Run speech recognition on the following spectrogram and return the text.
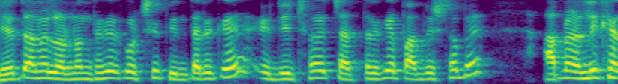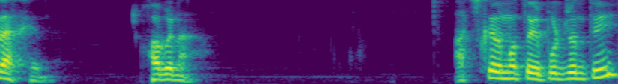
যেহেতু আমি লন্ডন থেকে করছি, তিন তারিখে এডিট হয়ে, চার তারিখে পাবলিশ হবে, আপনারা লিখে রাখেন। হবে না। আজকের মতো এ পর্যন্তই।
